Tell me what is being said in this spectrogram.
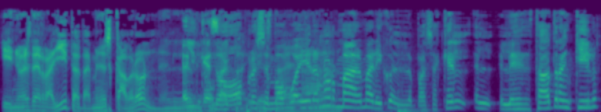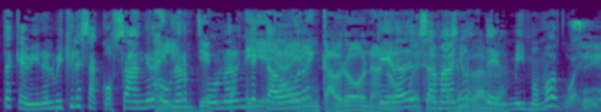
Y no es de rayita, también es cabrón. El que hijo No, pero ese Mogwai era normal, marico. Lo que pasa es que él, él- él estaba tranquilo hasta que vino el bicho y le sacó sangre Ay, con una, inyecta- una inyectadora le encabrona, que ¿no? era del ser, puede tamaño verdad, del verdad. mismo Mogwai. Sí.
